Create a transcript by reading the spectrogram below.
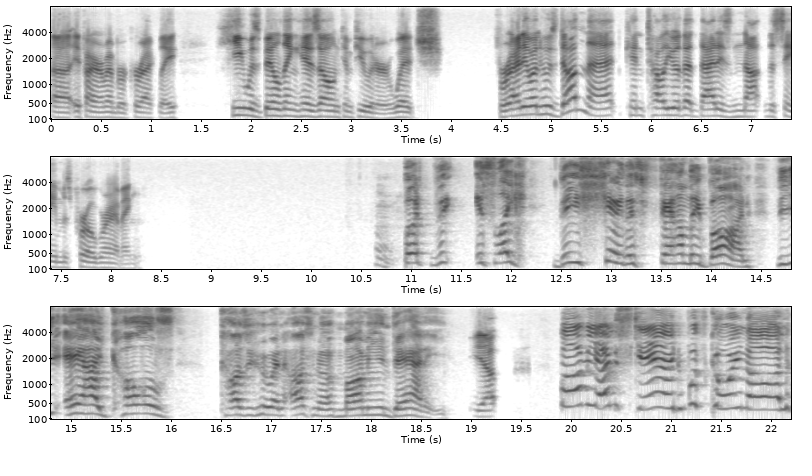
uh, if I remember correctly, he was building his own computer, which for anyone who's done that can tell you that that is not the same as programming. But the, it's like they share this family bond. The AI calls Kazuto and Asuna mommy and daddy. Yep. Mommy, I'm scared. What's going on?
